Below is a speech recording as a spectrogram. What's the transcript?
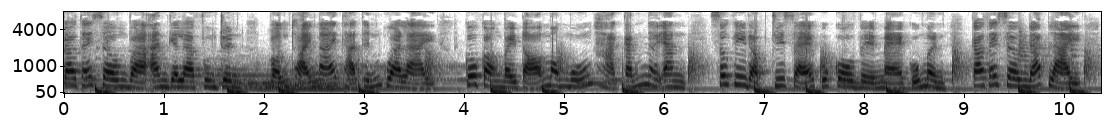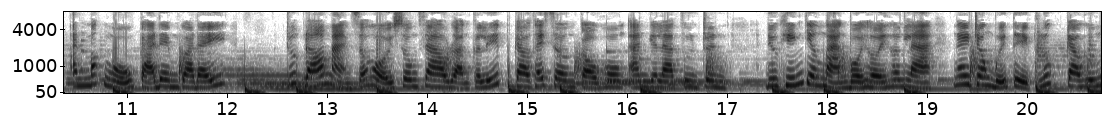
Cao Thái Sơn và Angela Phương Trinh vẫn thoải mái thả thính qua lại. Cô còn bày tỏ mong muốn hạ cánh nơi anh. Sau khi đọc chia sẻ của cô về mẹ của mình, Cao Thái Sơn đáp lại, anh mất ngủ cả đêm qua đấy. Trước đó, mạng xã hội xôn xao đoạn clip Cao Thái Sơn cầu hôn Angela Phương Trinh. Điều khiến dân mạng bồi hồi hơn là, ngay trong bữa tiệc lúc cao hứng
